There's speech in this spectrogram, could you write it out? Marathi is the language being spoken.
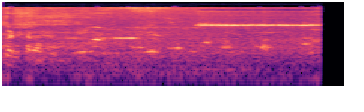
कट करा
